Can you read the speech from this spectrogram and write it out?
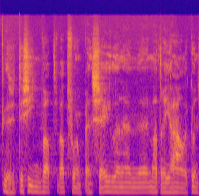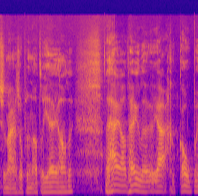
te, te, zien wat, wat voor penselen en materialen kunstenaars op hun atelier hadden. En hij had hele ja, goedkope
